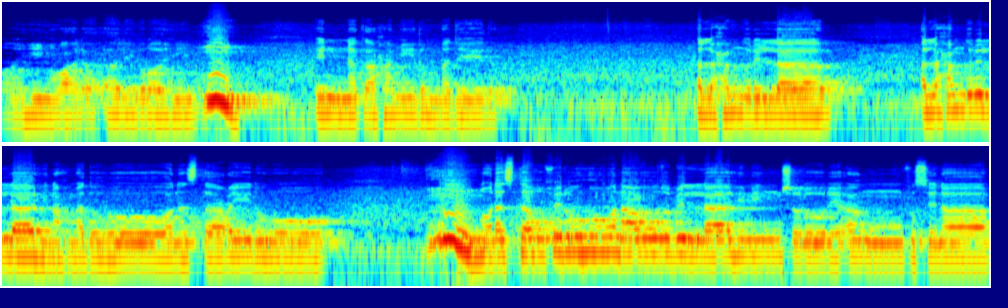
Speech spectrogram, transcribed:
إبراهيم وعلى آل إبراهيم. إنك حميد مجيد. الحمد لله. الحمد لله نحمده ونستعينه ونستغفره ونعوذ بالله من شرور أنفسنا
